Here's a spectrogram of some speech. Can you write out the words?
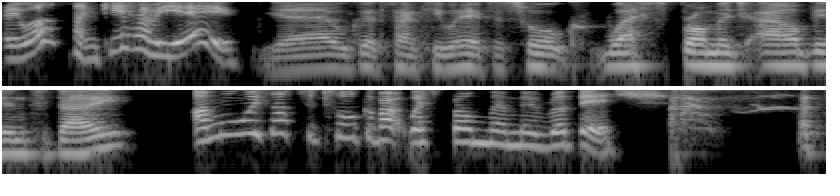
Very well, thank you. How are you? Yeah, all good, thank you. We're here to talk West Bromwich Albion today. I'm always asked to talk about West Brom when we're rubbish.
